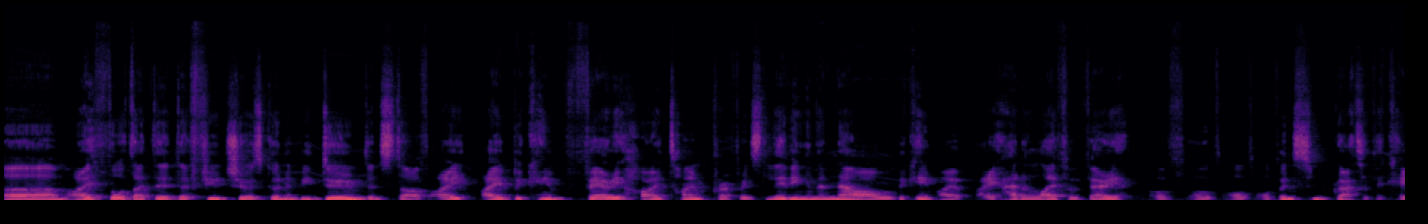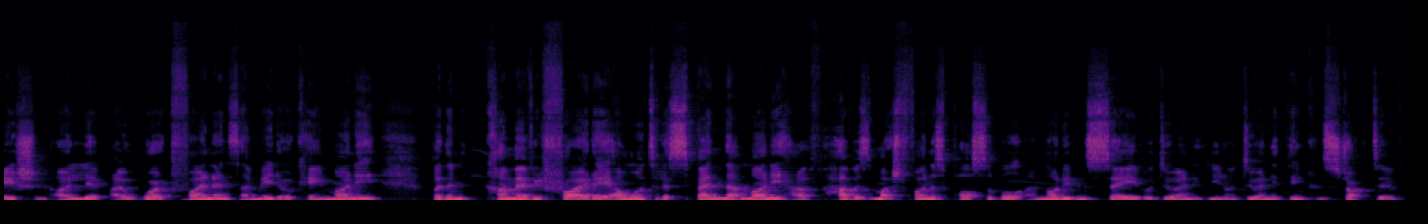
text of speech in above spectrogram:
Um, I thought that the, the future is going to be doomed and stuff. I, I became very high time preference living in the now. I became I, I had a life of very of, of, of, of instant gratification. I lived I worked finance, I made okay money, but then come every Friday, I wanted to spend that money, have have as much fun as possible, and not even save or do any you know do anything constructive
